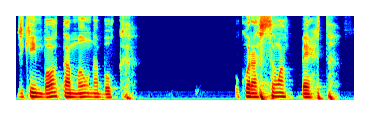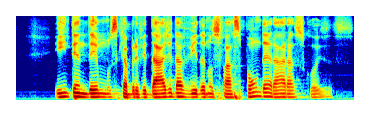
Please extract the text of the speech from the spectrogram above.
De quem bota a mão na boca, o coração aperta e entendemos que a brevidade da vida nos faz ponderar as coisas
